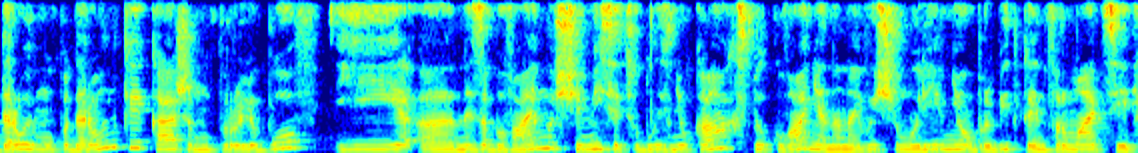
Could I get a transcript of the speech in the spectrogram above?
Даруємо подарунки, кажемо про любов і не забуваємо, що місяць у близнюках спілкування на найвищому рівні, обробітка інформації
